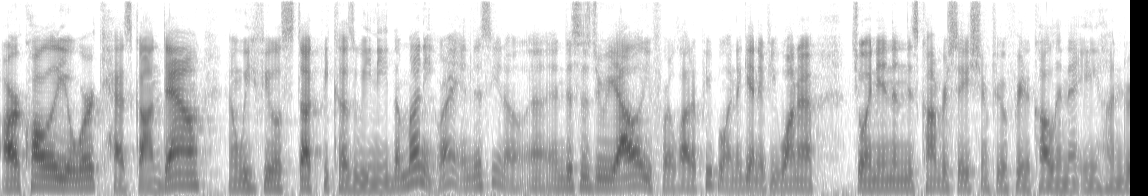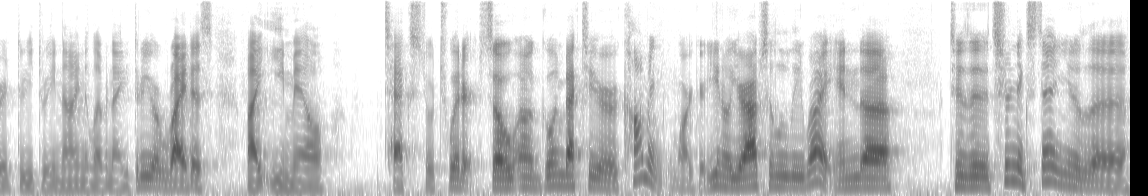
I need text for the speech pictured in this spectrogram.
Our quality of work has gone down, and we feel stuck because we need the money, right? And this, you know, uh, and this is the reality for a lot of people. And again, if you want to join in in this conversation, feel free to call in at 800-339-1193 or write us by email, text, or Twitter. So uh, going back to your comment, Margaret, you know, you're absolutely right. And uh, to the certain extent, you know, the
